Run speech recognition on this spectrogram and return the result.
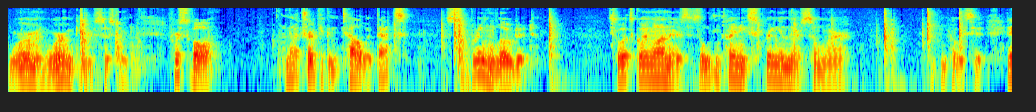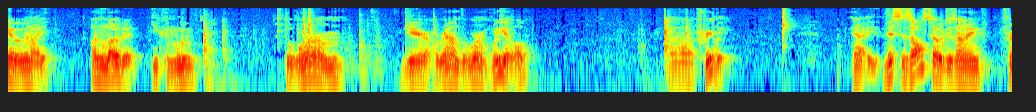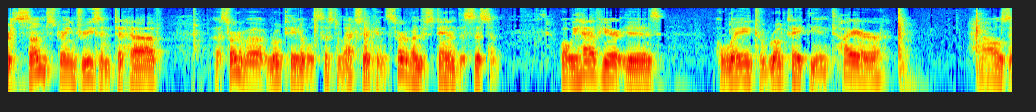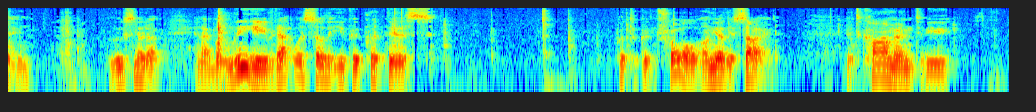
worm and worm gear system. First of all, I'm not sure if you can tell, but that's spring loaded. So what's going on there is there's a little tiny spring in there somewhere. You can probably see it. Anyway, when I unload it, you can move the worm gear around the worm wheel uh, freely. Now, this is also designed for some strange reason to have a sort of a rotatable system. Actually, I can sort of understand the system. What we have here is a way to rotate the entire housing, loosen it up, and I believe that was so that you could put this, put the control on the other side. It's common to be,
